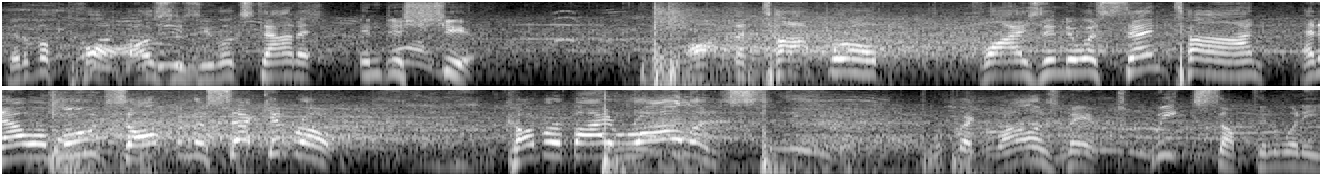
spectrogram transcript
bit of a pause as he looks down at Indus Sher. Off the top rope, flies into a senton, and now a moonsault from the second rope. Cover by Rollins. Looked like Rollins may have tweaked something when he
